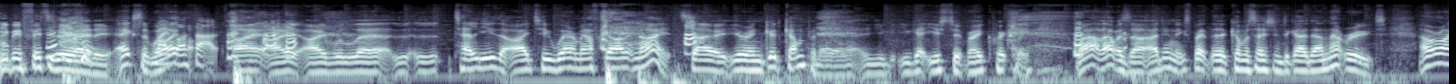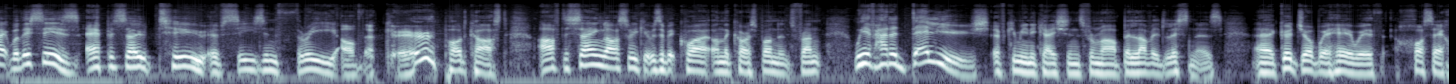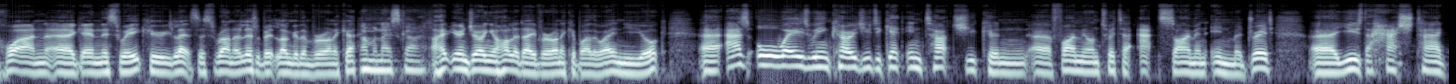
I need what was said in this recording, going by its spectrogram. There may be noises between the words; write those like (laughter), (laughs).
You've been fitted already. Excellent. My I. I, I, I will uh, l- tell you that I too wear a mouth guard at night. So you're in good company. Uh, You, you get used to it very quickly. Wow, that was, uh, I didn't expect the conversation to go down that route. All right, well, this is episode two of season three of the Qué podcast. After saying last week it was a bit quiet on the correspondence front, we have had a deluge of communications from our beloved listeners. Uh, good job we're here with Jose Juan uh, again this week, who lets us run a little bit longer than Veronica. I'm a nice guy. I hope you're enjoying your holiday, Veronica, by the way, in New York. Uh, as always, we encourage you to get in touch. You can uh, find me on Twitter at Simon in Madrid. Uh, use the hashtag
